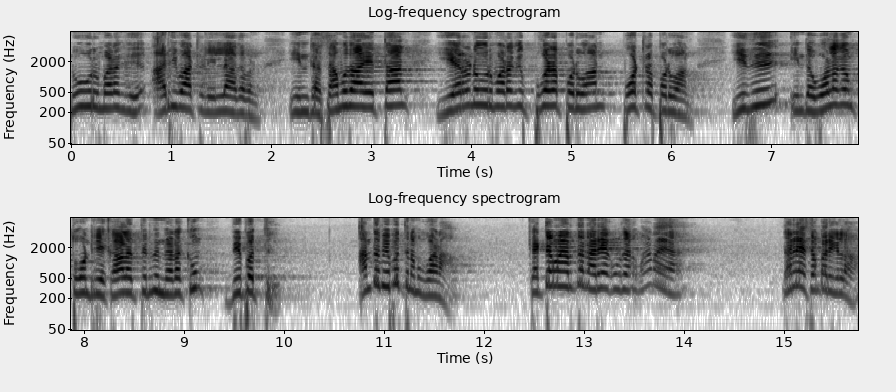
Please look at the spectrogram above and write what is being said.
நூறு மடங்கு அறிவாற்றல் இல்லாதவன். இந்த சமுதாயத்தால் இருநூறு மடங்கு புகழப்படுவான் போற்றப்படுவான். இது இந்த உலகம் தோன்றிய காலத்திலிருந்து நடக்கும் விபத்து. அந்த விபத்து நமக்கு வேணாம். கெட்டவனாக இருந்தால் நிறையா கொடுக்க வேணாயா நிறையா சம்பாதிக்கலாம்.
